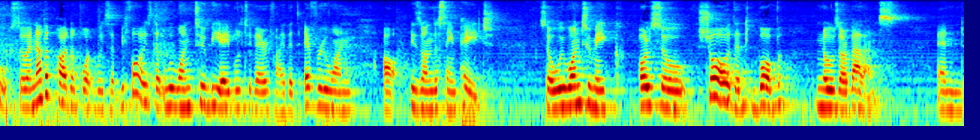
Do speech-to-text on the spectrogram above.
Cool. So another part of what we said before is that we want to be able to verify that everyone uh, is on the same page. So we want to make also sure that Bob knows our balance. And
